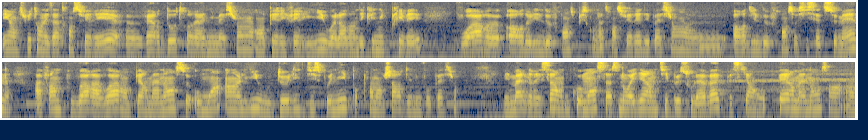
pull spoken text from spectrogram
Et ensuite on les a transférés vers d'autres réanimations en périphérie ou alors dans des cliniques privées voire euh, hors de l'île de France, puisqu'on a transféré des patients euh, hors d'île de France aussi cette semaine, afin de pouvoir avoir en permanence au moins un lit ou deux lits disponibles pour prendre en charge des nouveaux patients. Mais malgré ça, on commence à se noyer un petit peu sous la vague parce qu'il y a en permanence un,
